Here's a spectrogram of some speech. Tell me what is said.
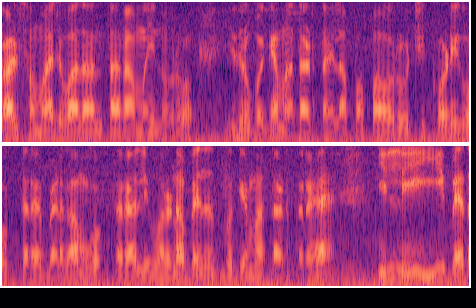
ಕಾಲ್ಡ್ ಸಮಾಜವಾದ ಅಂತ ರಾಮಯ್ಯನವರು ಇದ್ರ ಬಗ್ಗೆ ಮಾತಾಡ್ತಾ ಇಲ್ಲ. ಪಾಪ ಅವರು ಚಿಕ್ಕೋಡಿಗೆ ಹೋಗ್ತಾರೆ ಬೆಳಗಾಂಗೆ ಹೋಗ್ತಾರೆ, ಅಲ್ಲಿ ವರ್ಣಭೇದದ ಬಗ್ಗೆ ಮಾತಾಡ್ತಾರೆ. ಇಲ್ಲಿ ಈ ಭೇದ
